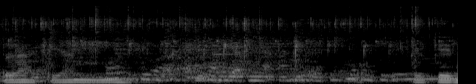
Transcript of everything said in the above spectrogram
pelatihan bikin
